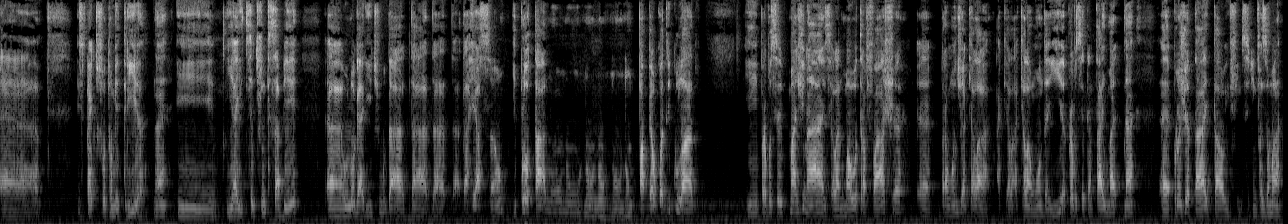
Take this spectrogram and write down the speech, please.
é, espectrofotometria, né? E, e aí você tinha que saber é, o logaritmo da, da, da, da, da reação e plotar num, num, num, num papel quadriculado. E para você imaginar, sei lá, numa outra faixa, é, para onde aquela, aquela, aquela onda ia, para você tentar né, é, projetar e tal, enfim, você tinha que fazer uma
